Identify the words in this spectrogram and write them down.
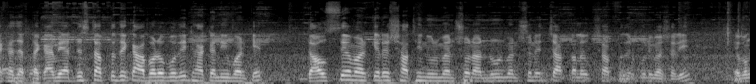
এক হাজার টাকা। আমি অ্যাড্রেসটা আপনাদেরকে আবারও বলি, ঢাকা নিউ মার্কেট, গাউসিয়া মার্কেটের সাথে নূর ম্যানশন আর নূর ম্যানশনের চারতলা হচ্ছে আপনাদের পূর্ণিমাশারি এবং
